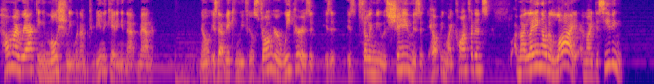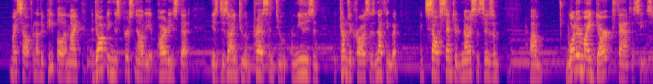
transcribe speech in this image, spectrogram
how am I reacting emotionally when I'm communicating in that manner? You know, is that making me feel stronger weaker? Is it is it is it filling me with shame? Is it helping my confidence? Am I laying out a lie? Am I deceiving myself and other people? Am I adopting this personality at parties that is designed to impress and to amuse, and it comes across as nothing but self-centered narcissism? Um, what are my dark fantasies?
